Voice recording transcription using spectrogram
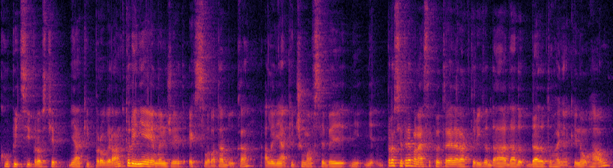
kúpiť si proste nejaký program, ktorý nie je len, že je Excelová tabulka, ale nejaký, čo má v sebe, proste treba nájsť takého trénera, ktorý to dá, dá, dá do toho aj nejaký know-how,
